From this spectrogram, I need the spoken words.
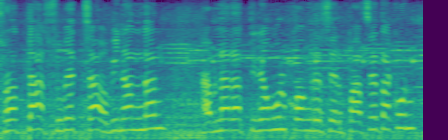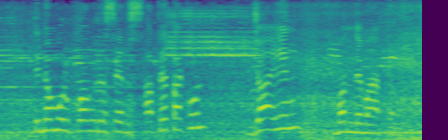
শ্রদ্ধা, শুভেচ্ছা, অভিনন্দন। আপনারা তৃণমূল কংগ্রেসের পাশে থাকুন। তৃণমূল কংগ্রেসের সাথে থাকুন। জয় হিন্দ বন্দে মাতরম।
